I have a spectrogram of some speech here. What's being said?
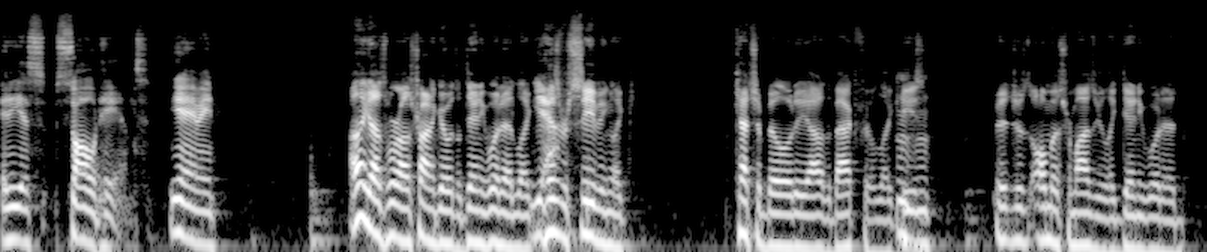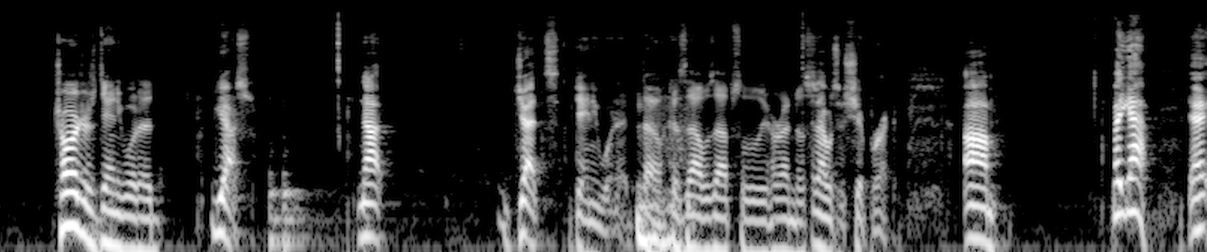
and he has solid hands. You know what I mean? I think that's where I was trying to go with the Danny Woodhead. Like Yeah. his receiving, like catchability out of the backfield. Like he's, Mm-hmm. it just almost reminds me of like Danny Woodhead. Chargers, Danny Woodhead. Yes. Not Jets, Danny Woodhead. No, because that was absolutely horrendous. That was a shipwreck. Um, but yeah, eh,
